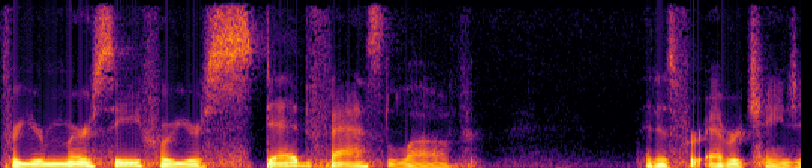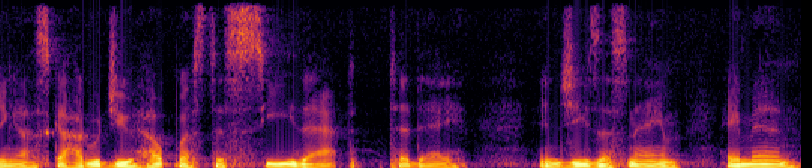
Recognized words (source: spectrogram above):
for your mercy, for your steadfast love that is forever changing us. God, would you help us to see that today? In Jesus' name, amen.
